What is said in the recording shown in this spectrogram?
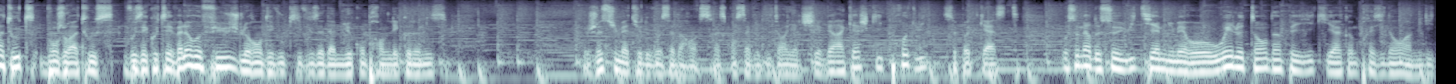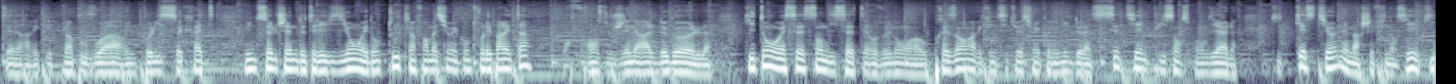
à toutes, bonjour à tous. Vous écoutez Valeurs Refuge, le rendez-vous qui vous aide à mieux comprendre l'économie. Je suis Mathieu de Vosadaros, responsable éditorial chez Veracash qui produit ce podcast. Au sommaire de ce huitième numéro, où est le temps d'un pays qui a comme président un militaire avec les pleins pouvoirs, une police secrète, une seule chaîne de télévision et dont toute l'information est contrôlée par l'État? La France du général de Gaulle. Quittons OSS 117 et revenons au présent avec une situation économique de la septième puissance mondiale qui questionne les marchés financiers et qui,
